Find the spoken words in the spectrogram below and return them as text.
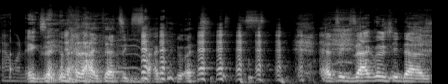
i want to Exactly. That's exactly what. That's exactly what she does.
